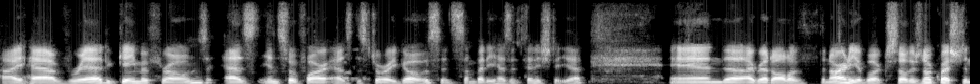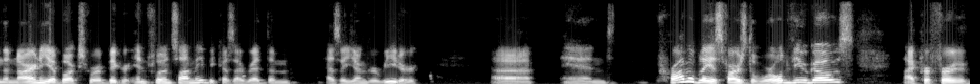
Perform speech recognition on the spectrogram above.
I have read Game of Thrones as insofar as the story goes, since somebody hasn't finished it yet. And uh, I read all of the Narnia books. So there's no question the Narnia books were a bigger influence on me because I read them as a younger reader. Uh, and probably as far as the worldview goes, I prefer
